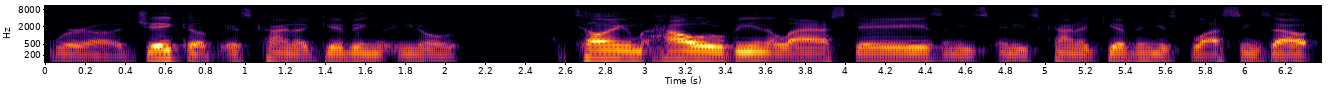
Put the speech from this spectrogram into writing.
where uh, Jacob is kind of giving, you know, telling him how it will be in the last days, and he's, and he's kind of giving his blessings out.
